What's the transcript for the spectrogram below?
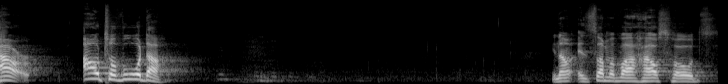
are out of order. You know, in some of our households,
